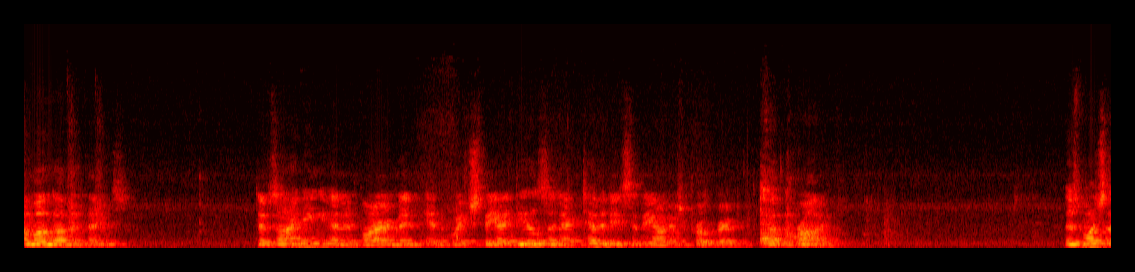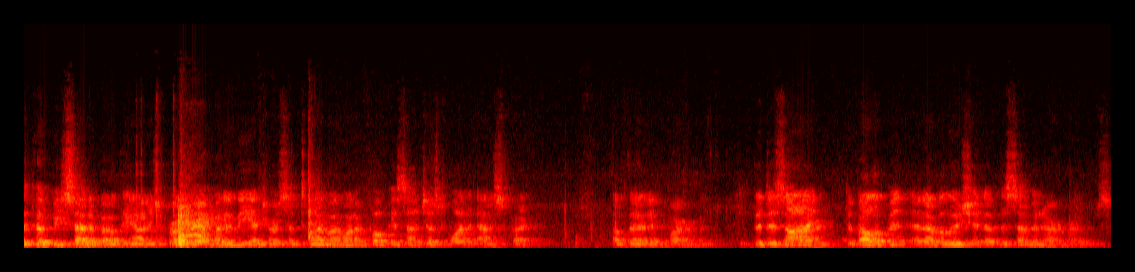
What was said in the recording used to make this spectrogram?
among other things, designing an environment in which the ideals and activities of the honors program could thrive. There's much that could be said about the honors program, but in the interest of time, I want to focus on just one aspect of that environment the design, development, and evolution of the seminar rooms.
